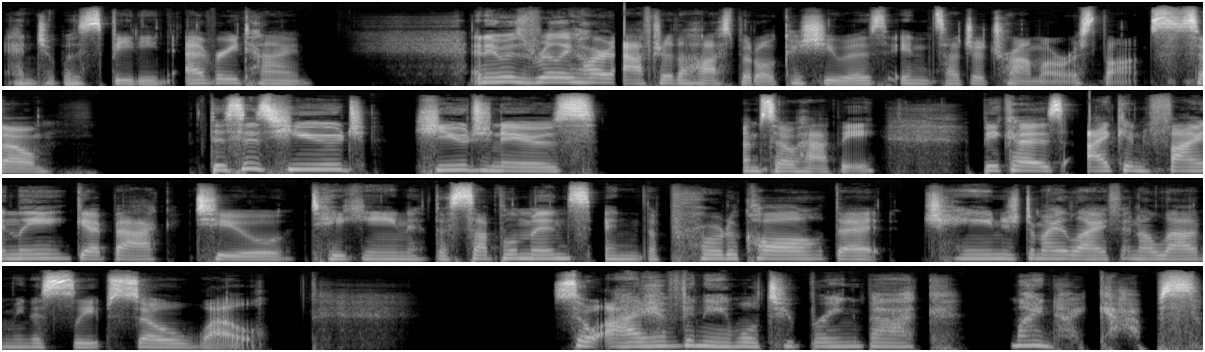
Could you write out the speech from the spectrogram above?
And she was feeding every time. And it was really hard after the hospital because she was in such a trauma response. So this is huge, huge news. I'm so happy because I can finally get back to taking the supplements and the protocol that changed my life and allowed me to sleep so well. So I have been able to bring back my nightcaps.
